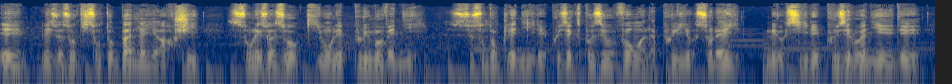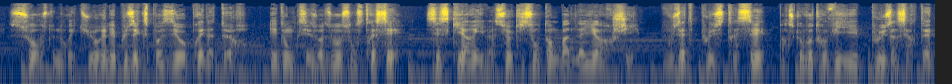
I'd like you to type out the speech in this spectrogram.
et les oiseaux qui sont au bas de la hiérarchie sont les oiseaux qui ont les plus mauvais nids. Ce sont donc les nids les plus exposés au vent, à la pluie, au soleil, mais aussi les plus éloignés des sources de nourriture et les plus exposés aux prédateurs. Et donc ces oiseaux sont stressés. C'est ce qui arrive à ceux qui sont en bas de la hiérarchie. Vous êtes plus stressé parce que votre vie est plus incertaine.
